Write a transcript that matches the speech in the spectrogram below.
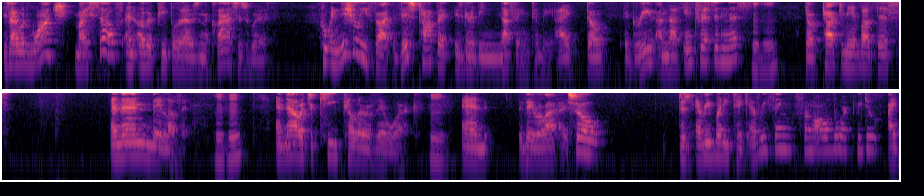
is I would watch myself and other people that I was in the classes with who initially thought this topic is going to be nothing to me. I don't agree. I'm not interested in this. Mhm. Don't talk to me about this. And then they love it Mhm. and now it's a key pillar of their work Mm. and they rely so does everybody take everything from all of the work we do i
